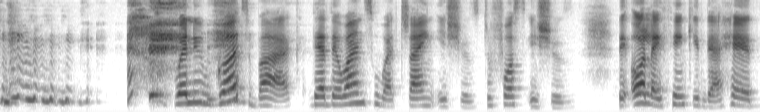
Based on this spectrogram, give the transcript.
when we got back, they're the ones who were trying issues, to force issues. They all, I think, in their heads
